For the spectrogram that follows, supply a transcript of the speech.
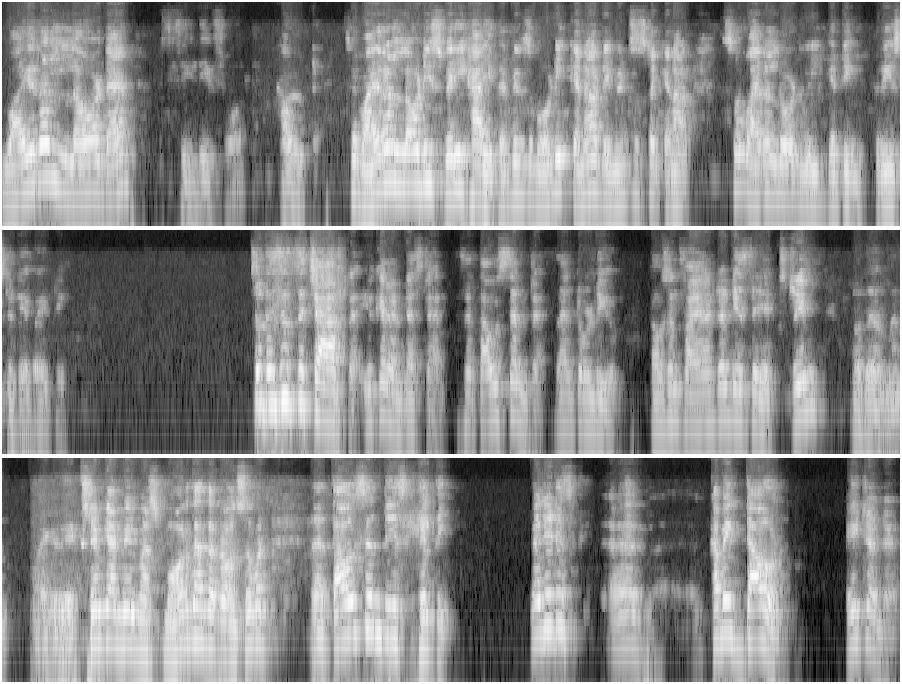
viral load and CD4 count. So viral load is very high. That means the body cannot, immune system cannot. So viral load will get increased day by day. So this is the chart. You can understand. It's a thousand. I told you. 1500 is the extreme. So the, like the extreme can be much more than that also, but a thousand is healthy. When it is uh, coming down 800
